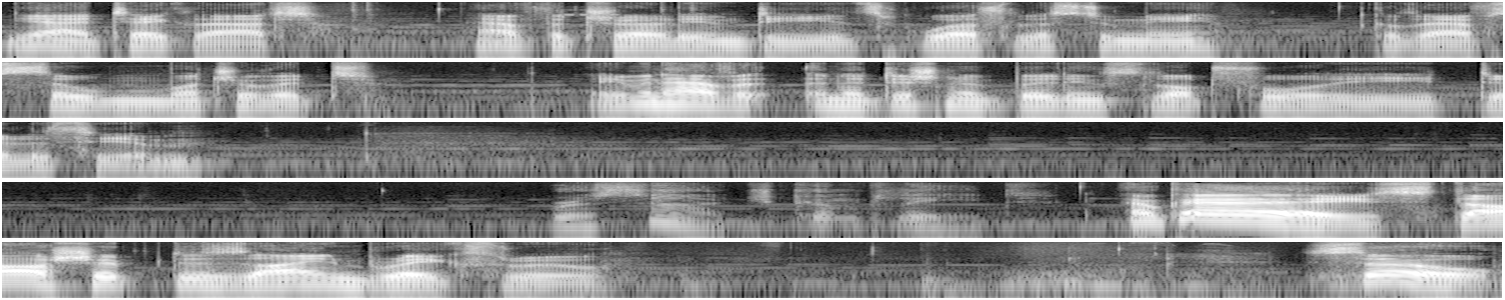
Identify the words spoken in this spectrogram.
Yeah, I take that. Have the Trellium D. It's worthless to me. Because I have so much of it. I even have an additional building slot for the Dilithium. Research complete. Okay, Starship design breakthrough. So,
